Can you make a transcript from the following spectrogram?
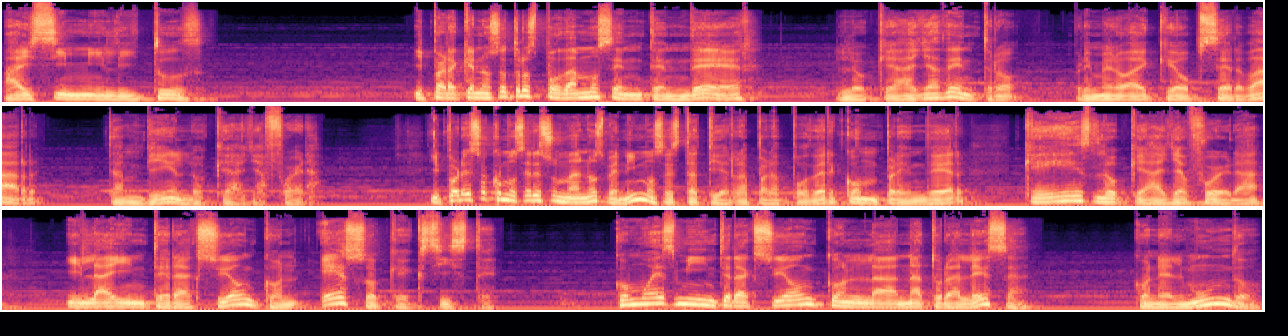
Hay similitud. Y para que nosotros podamos entender lo que hay adentro, primero hay que observar también lo que hay afuera. Y por eso como seres humanos venimos a esta tierra para poder comprender qué es lo que hay afuera y la interacción con eso que existe. ¿Cómo es mi interacción con la naturaleza, con el mundo,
